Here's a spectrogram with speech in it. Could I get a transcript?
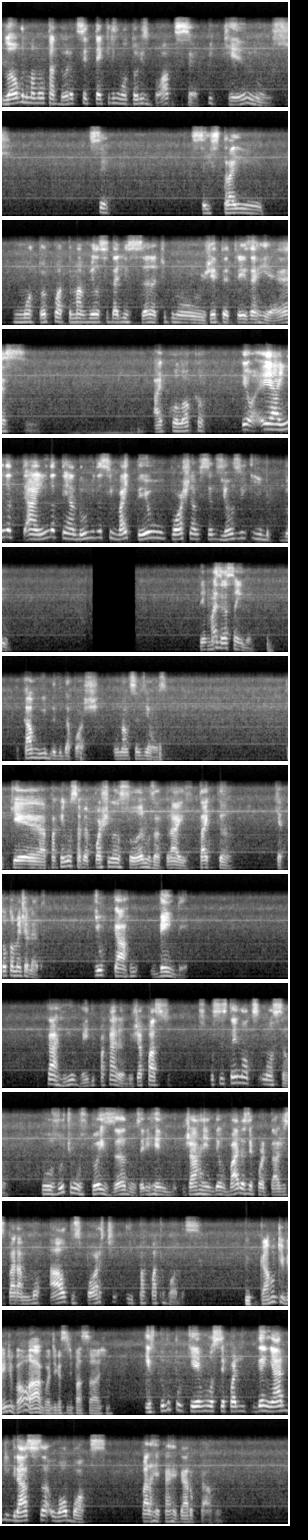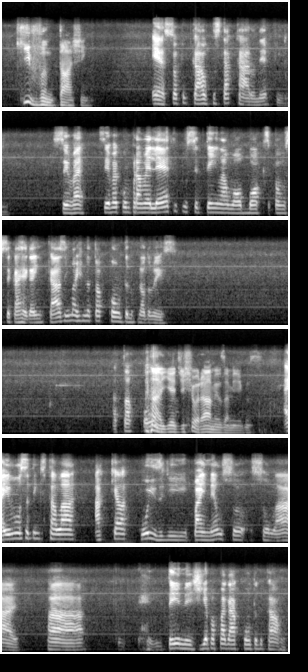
Logo numa montadora que você tem aqueles motores boxer pequenos. Você, você extrai um motor pode ter uma velocidade insana, tipo no GT3 RS. Aí coloca. Eu, ainda, ainda tem a dúvida se vai ter o Porsche 911 híbrido. Tem mais essa ainda. O carro híbrido da Porsche, o 911. Porque, para quem não sabe, a Porsche lançou anos atrás o Taycan, que é totalmente elétrico e o carro vende. O carrinho vende pra caramba. Já passou. Vocês têm noção? Nos últimos dois anos, ele rende, já rendeu várias reportagens para alto esporte e para quatro rodas. Um carro que vende igual água, diga-se de passagem. Isso tudo porque você pode ganhar de graça o wallbox para recarregar o carro. Que vantagem! É, só que o carro custa caro, né, filho? Você vai, você vai comprar um elétrico, você tem lá o wallbox para você carregar em casa, imagina a tua conta no final do mês. A tua conta. Aí é de chorar, meus amigos. Aí você tem que instalar aquela coisa de painel so solar para ter energia para pagar a conta do carro.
